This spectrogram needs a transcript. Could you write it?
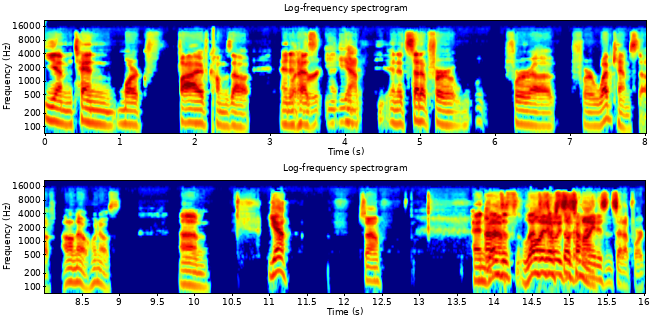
em10 mark 5 comes out and Whatever, it has yeah. and, and it's set up for for uh for webcam stuff i don't know who knows um Yeah. So and I don't know. lenses I lenses are still coming Mine isn't set up for it.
